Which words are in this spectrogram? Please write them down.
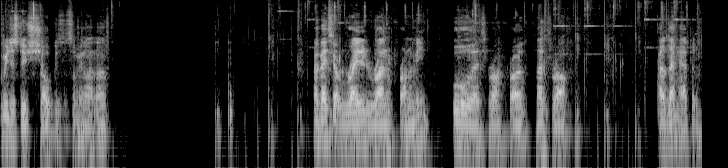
Let me just do shulkers or something like that. My base got raided right in front of me. Ooh, that's rough, bro. That's rough. How did that happen?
